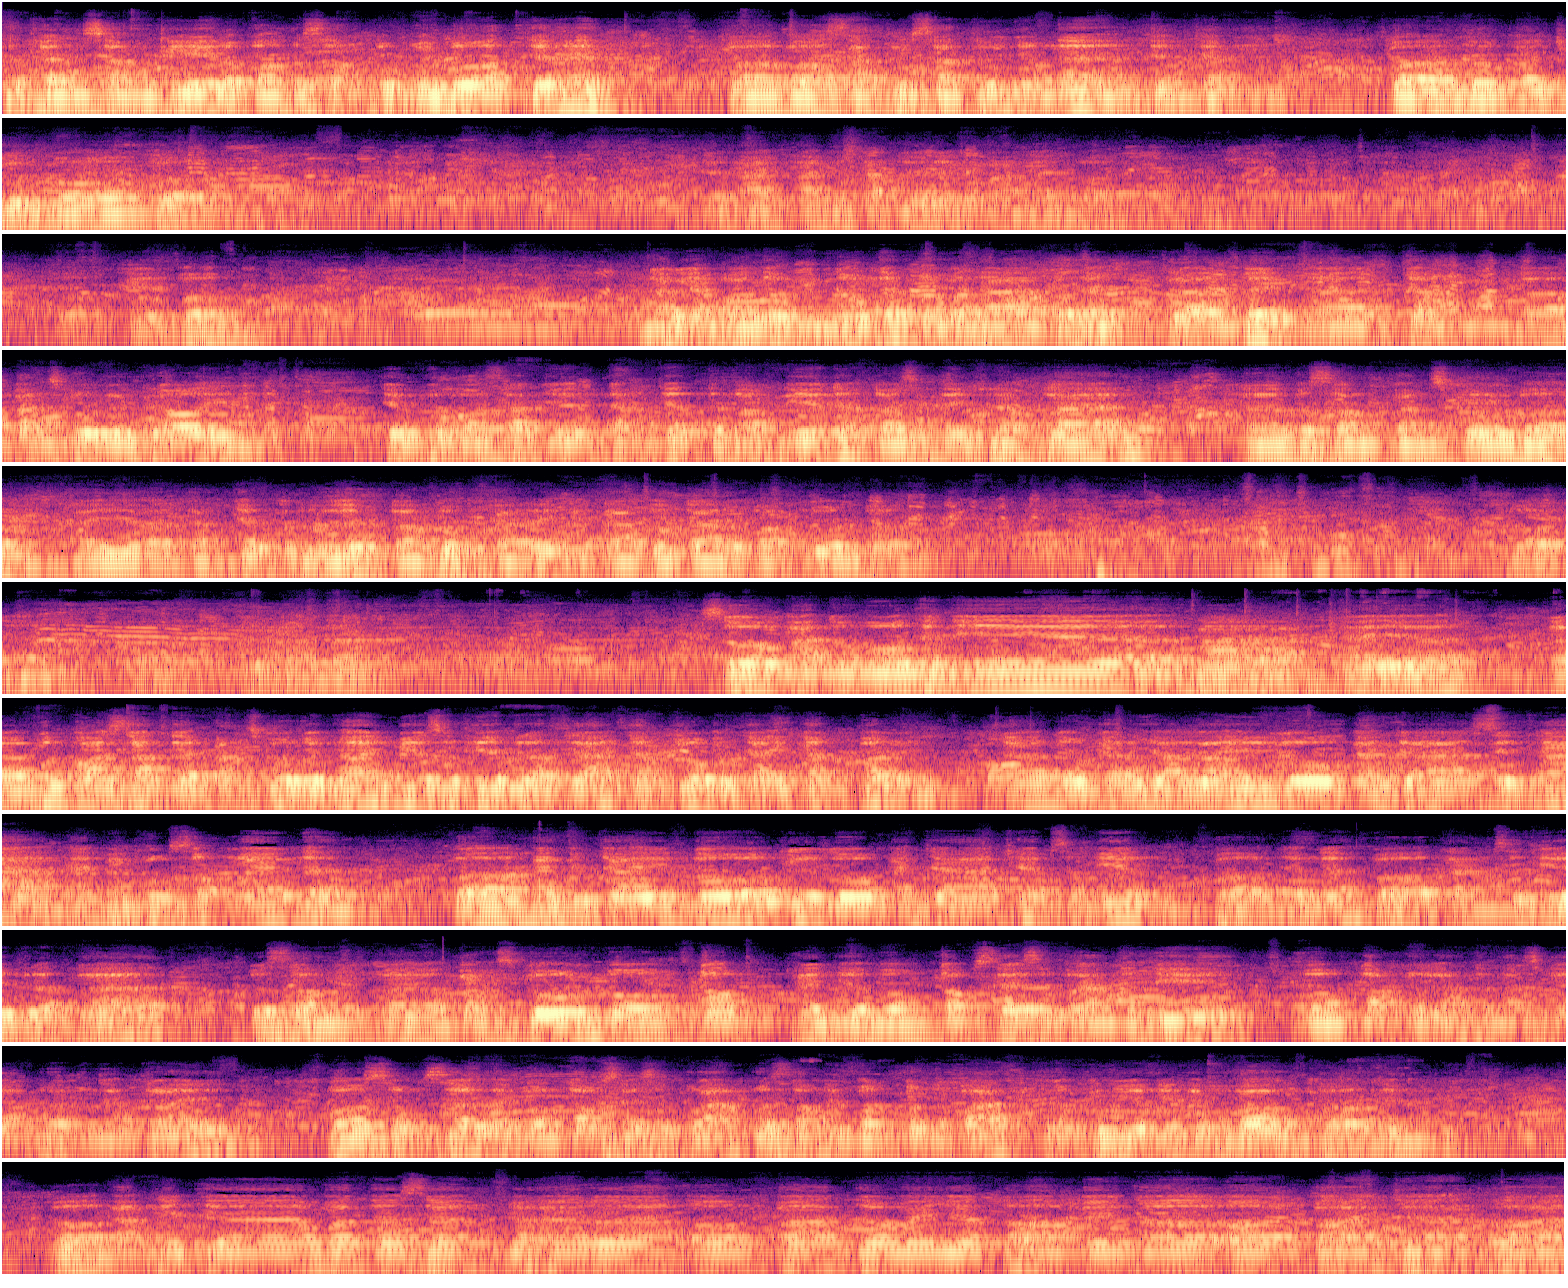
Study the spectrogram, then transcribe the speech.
Thật thân xong kia là con có sống cùng người vô dân hết. Và và satu satunya na jangan và lo và chuột và và ai ai muốn cắt lên đấy các bạn này và ok vâng nơi yang vào trong mình đông đất và và ta và ta bếp trong ban school người rồi dân của họ sát dân tăng chất từ ngọc liên đó rồi sẽ tìm ra lá ប្រសង បានស្គាល់បើហើយតាមចិត្តក៏រលឹកតាមបុព្វការីមេត្តាបេតារបស់ខ្លួនបើសុំឈ្មោះសុំបាទគឺតាមដែរសូមអនុមោទនាបាទហើយពុទ្ធបរិស័ទដែលបានស្គាល់រួចហើយមានសទ្ធាជ្រះថ្លាចាំជួបបច្ច័យកាន់បិណ្ឌនៅការិយាល័យលោកអាចារ្យសេដ្ឋាហើយពីគុកសុកមែនណា បើហើយបច្ច័យដូគឺលោកអាចារ្យឆែបសំអៀនបើអញ្ចឹងណាបើតាមសទ្ធាជ្រះថ្លាបើសំបាំងស្គលមក10ហើយយកមក10:45នាទីមក10កន្លះនមស្ការប្រតិណត្រ័យបើសុំសិលហើយមក10:45បើសំនិមន្តបិណ្ឌបាតក្នុងវិញ្ញាណនេះទៅម្ដងបើអញ្ចឹងបើអនិច្ចាវតសង្ខារាអង្គបតវយតមេនអង្គបច្ចៈ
